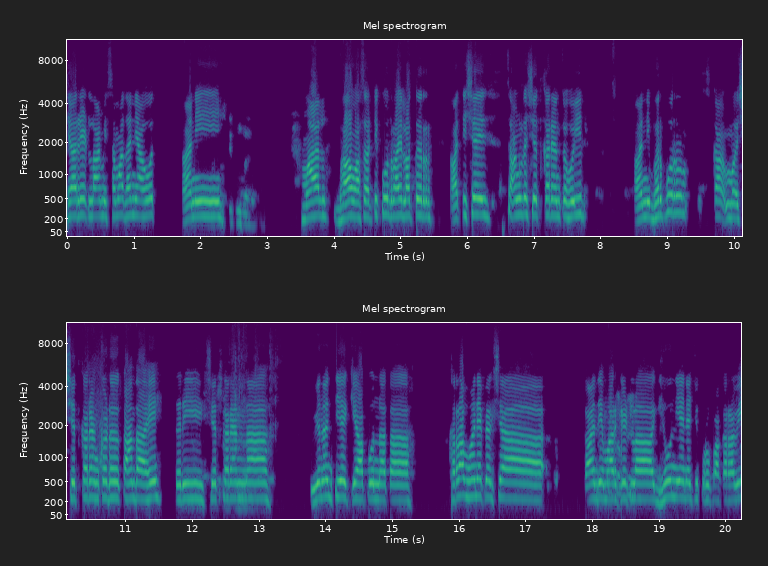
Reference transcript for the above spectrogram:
ह्या रेटला आम्ही समाधानी आहोत. आणि माल भाव असा टिकून राहिला तर अतिशय चांगलं शेतकऱ्यांचं होईल. आणि भरपूर का- शेतकऱ्यांकडं कांदा आहे. तरी शेतकऱ्यांना विनंती आहे की आपण आता खराब होण्यापेक्षा कांदे मार्केटला घेऊन येण्याची कृपा करावी.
